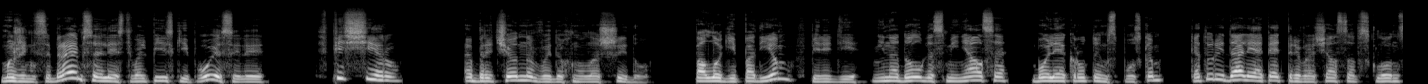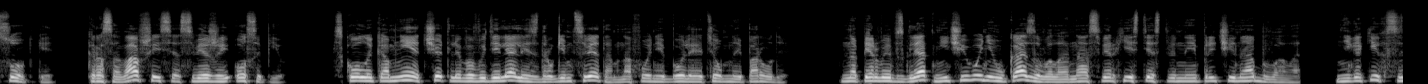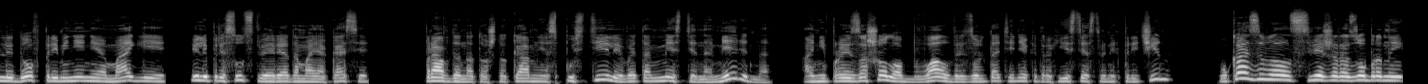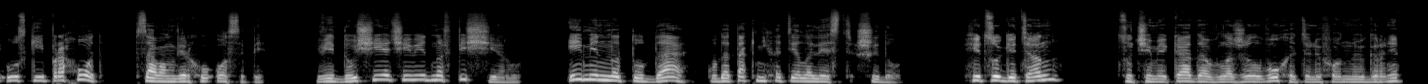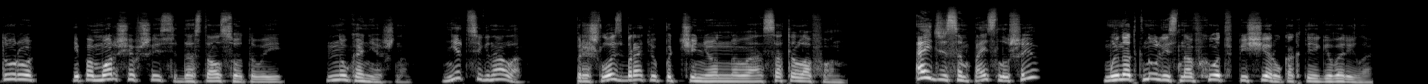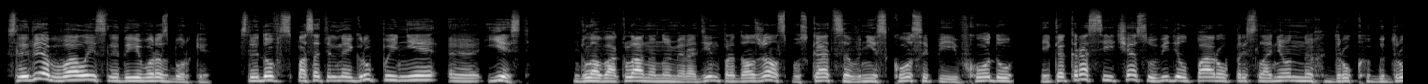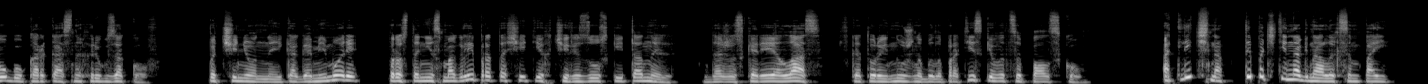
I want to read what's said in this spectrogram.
Мы же не собираемся лезть в альпийский пояс или... В пещеру. Обреченно выдохнула Шиду. Пологий подъем впереди ненадолго сменялся более крутым спуском, который далее опять превращался в склон сопки, красовавшийся свежей осыпью. Сколы камней отчетливо выделялись другим цветом на фоне более темной породы. На первый взгляд ничего не указывало на сверхъестественные причины обвала. Никаких следов применения магии или присутствия рядом Аякаси. Правда на то, что камни спустили в этом месте намеренно, а не произошел обвал в результате некоторых естественных причин, указывал свежеразобранный узкий проход в самом верху осыпи ведущий, очевидно, в пещеру. Именно туда, куда так не хотела лезть Шидо. «Хицугетян?» Цучимикада вложил в ухо телефонную гарнитуру и, поморщившись, достал сотовый. Ну, конечно. Нет сигнала. Пришлось брать у подчиненного сателлофон. «Айджи-сэмпай, слушаю». Мы наткнулись на вход в пещеру, как ты и говорила. Следы обвала и следы его разборки. Следов спасательной группы не э, есть. Глава клана номер один продолжал спускаться вниз к осыпи и входу, и как раз сейчас увидел пару прислоненных друг к другу каркасных рюкзаков. Подчиненные Кагамимори просто не смогли протащить их через узкий тоннель, даже скорее лаз, в который нужно было протискиваться ползком. «Отлично! Ты почти нагнал их, сэмпай!»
